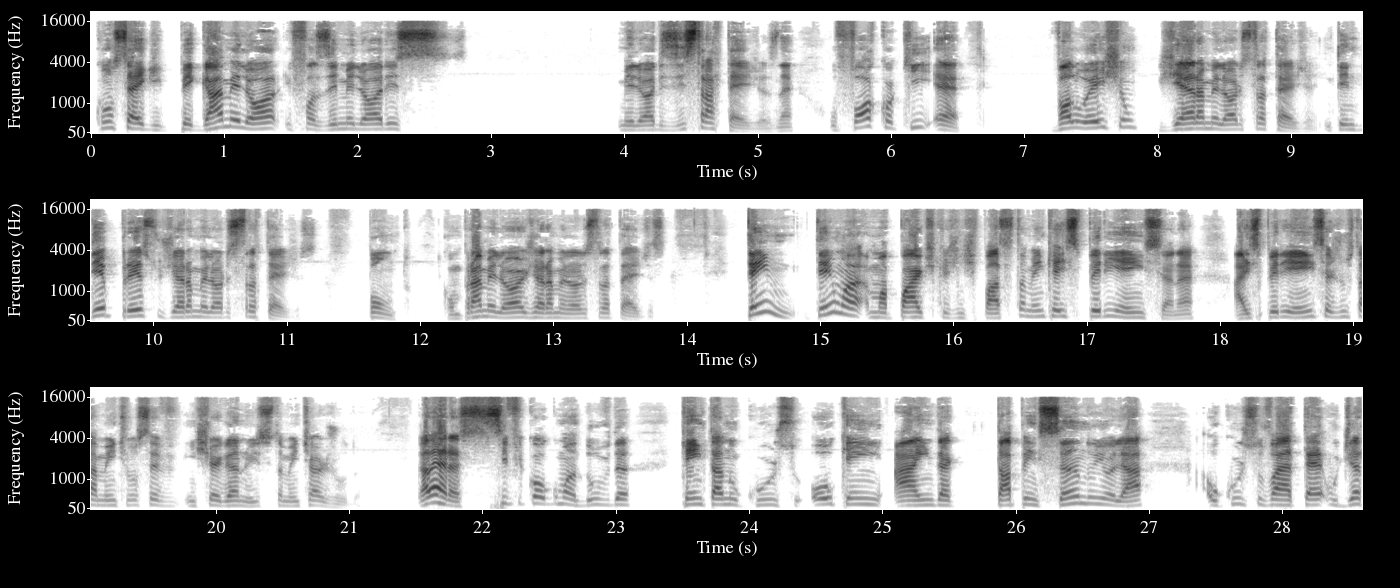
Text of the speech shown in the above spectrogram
consegue pegar melhor e fazer melhores melhores estratégias, né? O foco aqui é valuation gera melhor estratégia. Entender preço gera melhores estratégias. Ponto. Comprar melhor gera melhores estratégias. Tem, tem uma, uma, parte que a gente passa também que é a experiência, né? A experiência, justamente você enxergando isso, também te ajuda. Galera, se ficou alguma dúvida, quem está no curso ou quem ainda está pensando em olhar, o curso vai até o dia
